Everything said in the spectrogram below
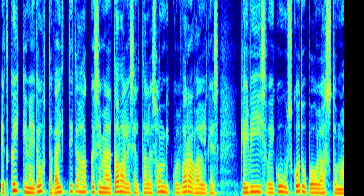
et kõiki neid ohte vältida, hakkasime tavaliselt alles hommikul varavalges kell viis või kuus kodu poole astuma,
